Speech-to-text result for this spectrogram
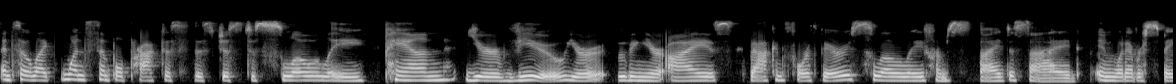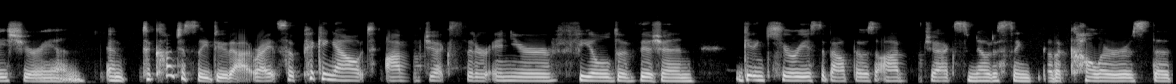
And so, like, one simple practice is just to slowly pan your view. You're moving your eyes back and forth very slowly from side to side in whatever space you're in. And to consciously do that, right? So, picking out objects that are in your field of vision getting curious about those objects, noticing the colors, the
